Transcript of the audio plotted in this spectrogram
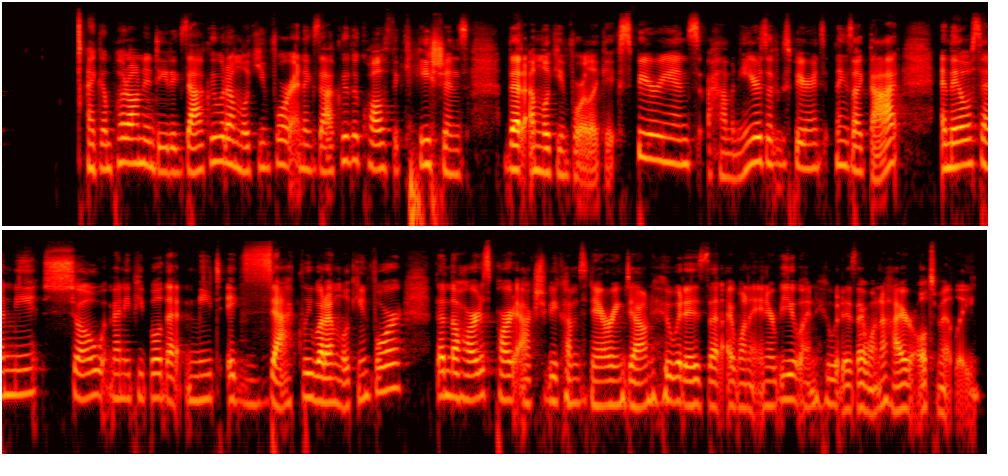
I can put on Indeed exactly what I'm looking for and exactly the qualifications that I'm looking for, like experience, how many years of experience, things like that. And they will send me so many people that meet exactly what I'm looking for. Then the hardest part actually becomes narrowing down who it is that I want to interview and who it is I want to hire ultimately.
